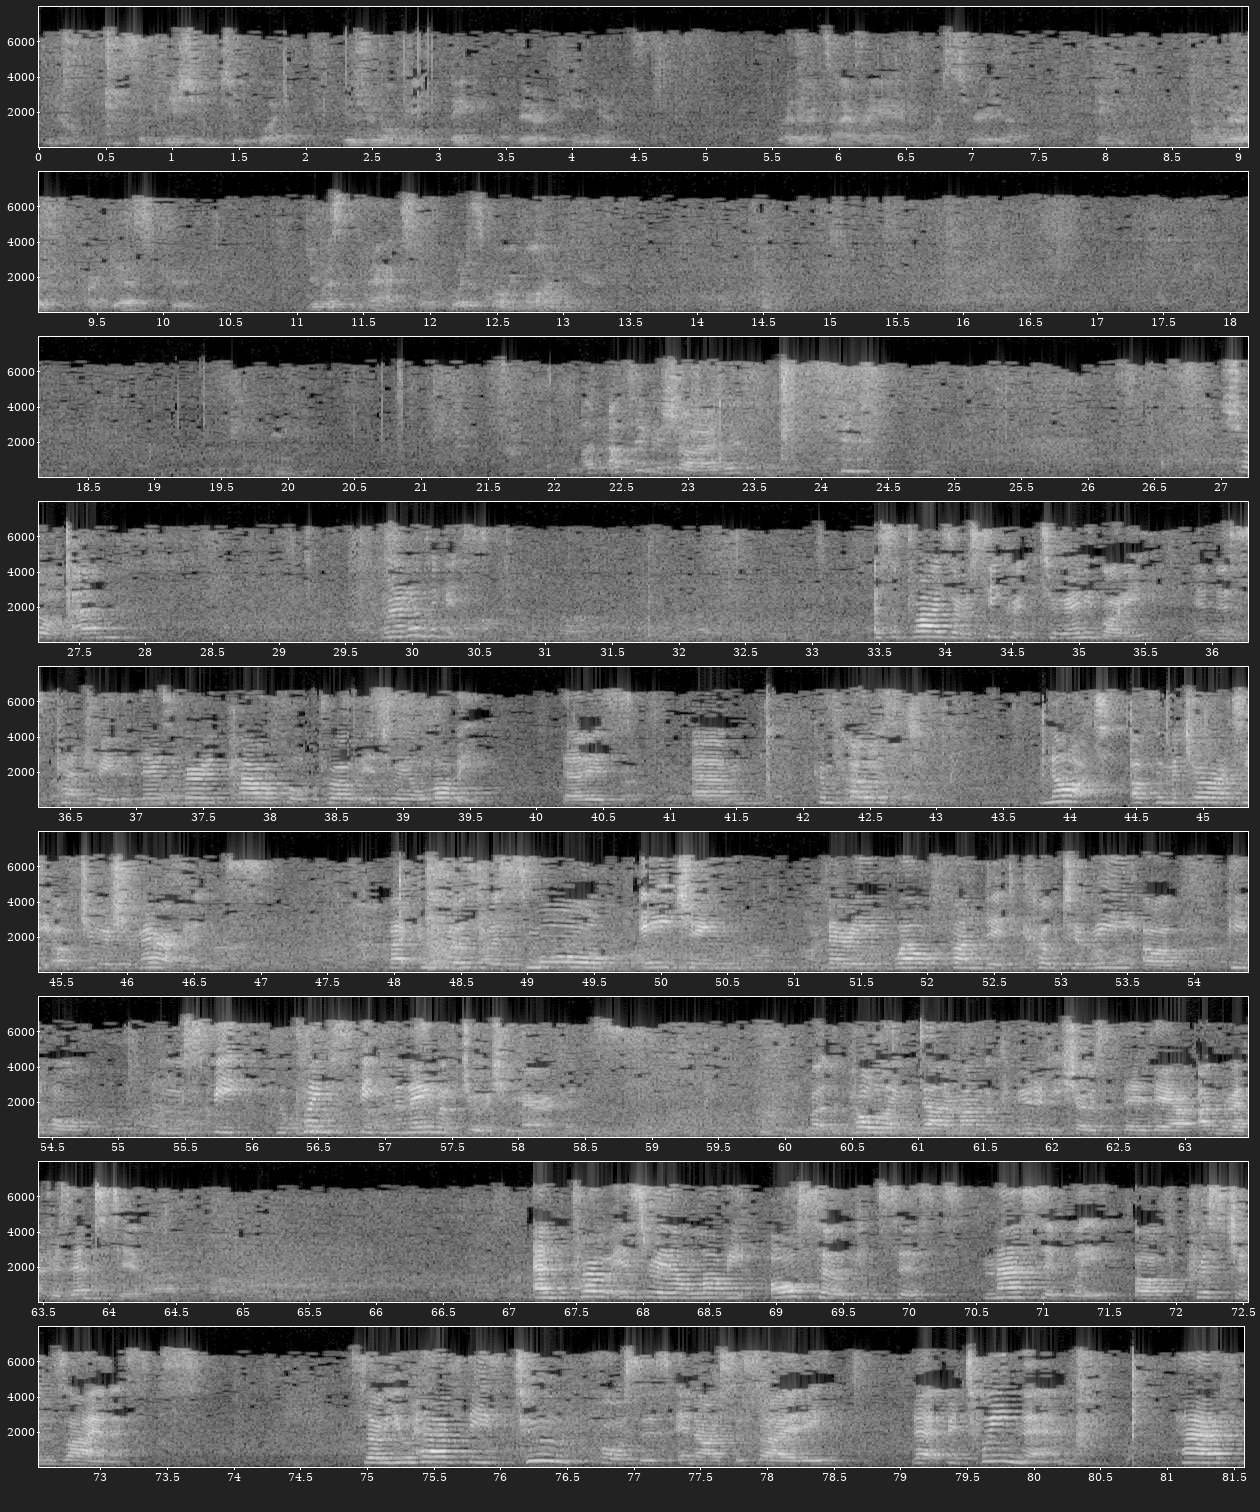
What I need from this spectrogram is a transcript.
you know, in submission to what Israel may think of their opinions, whether it's Iran or Syria. And I wonder if our guests could give us the backstory. What is going on here? I'll, I'll take a shot at it. sure. Um, I mean, I don't think it's a surprise or a secret to anybody in this country that there's a very powerful pro-Israel lobby that is um, composed not of the majority of Jewish Americans, but composed of a small, aging, very well-funded coterie of people who speak, who claim to speak in the name of Jewish Americans. But the polling done among the community shows that they, they are unrepresentative. And the pro-Israel lobby also consists massively of Christian Zionists. So you have these two forces in our society that between them have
